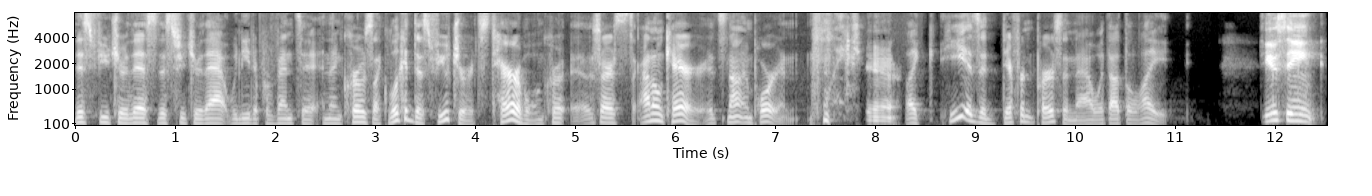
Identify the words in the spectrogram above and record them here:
this future, this this future, that. We need to prevent it." And then Crow's like, "Look at this future; it's terrible." And Crow, Osiris, like, "I don't care; it's not important." like, yeah. like he is a different person now without the light. Do you think,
